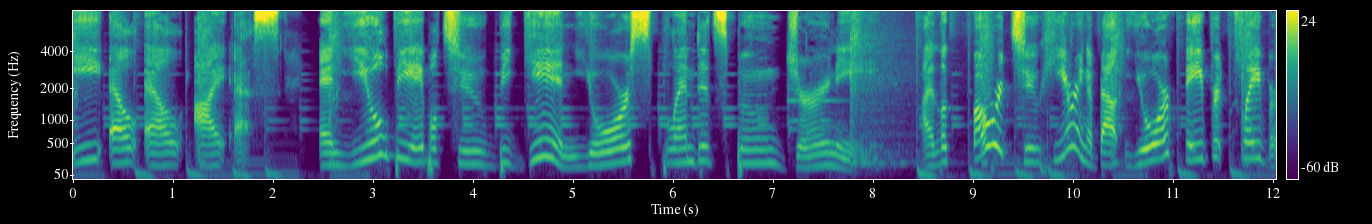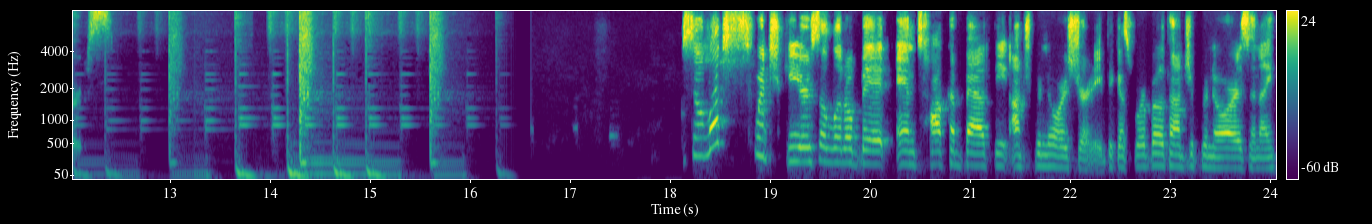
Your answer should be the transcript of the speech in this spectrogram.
E L L I S. And you'll be able to begin your Splendid Spoon journey. I look forward to hearing about your favorite flavors. So let's switch gears a little bit and talk about the entrepreneur's journey because we're both entrepreneurs and i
